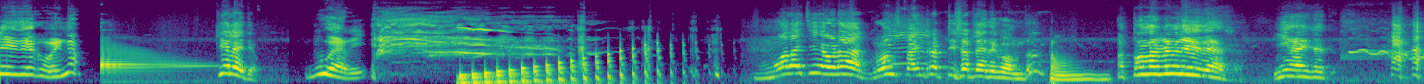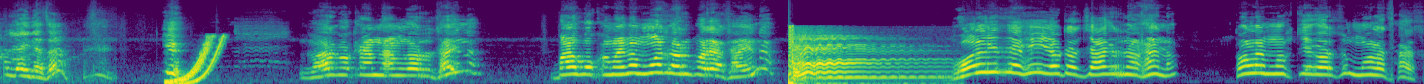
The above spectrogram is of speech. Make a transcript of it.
ल्याइदिएको होइन। के ल्याइदियो बुहारी। एउटा ग्रोन्स प्यान्ट र टी सर्ट ल्याइदिएको हुन्थ्यो। तँलाई पनि ल्याइदिएछ यहाँ आइज ल्याइदिएछ घरको कामधाम गर्नु छैन। बाउको कमाइमा म गर्नु परेको छ होइन भोलिदेखि एउटा जागिर नखान। तँलाई म के गर्छु मलाई थाहा छ।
